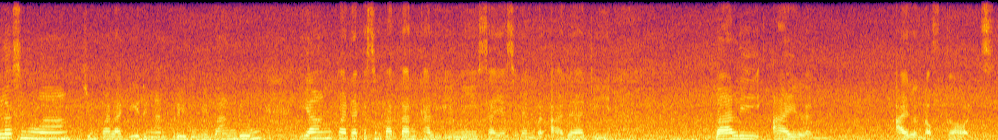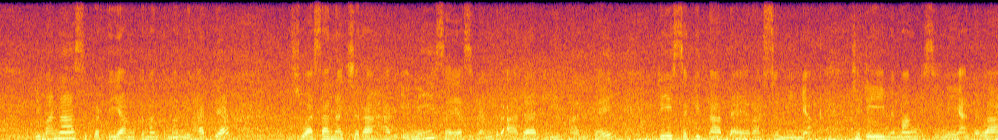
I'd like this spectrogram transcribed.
Halo semua, jumpa lagi dengan Pribumi Bandung yang pada kesempatan kali ini saya sedang berada di Bali Island, Island of Gods. Di mana seperti yang teman-teman lihat ya, suasana cerah hari ini saya sedang berada di pantai di sekitar daerah Seminyak. Jadi memang di sini adalah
